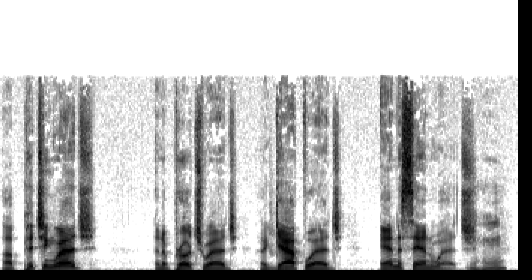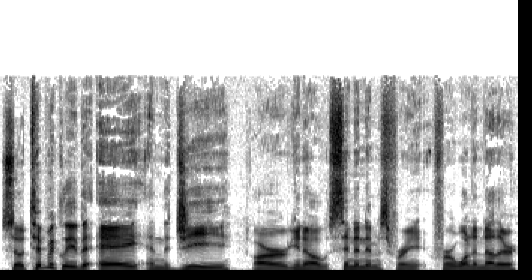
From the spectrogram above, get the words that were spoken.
a pitching wedge, an approach wedge, a gap wedge, and a sand wedge. So typically the A and the G are you know synonyms for for one another.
